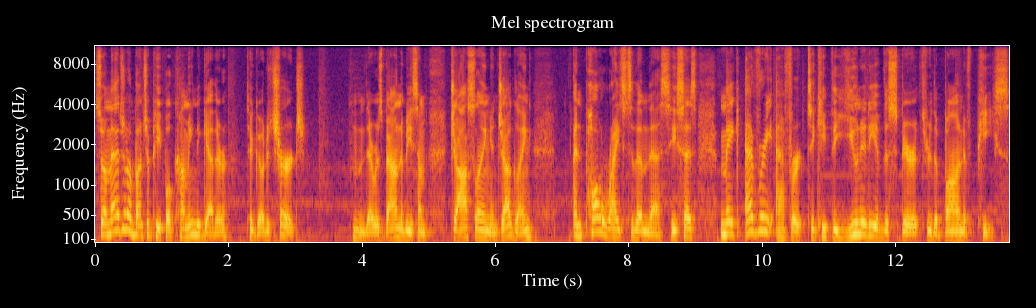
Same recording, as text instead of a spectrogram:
So imagine a bunch of people coming together to go to church. Hmm, there was bound to be some jostling and juggling. And Paul writes to them this He says, Make every effort to keep the unity of the Spirit through the bond of peace.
